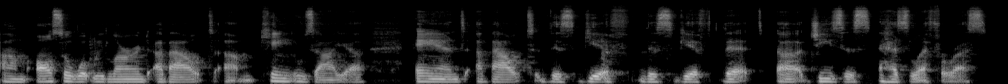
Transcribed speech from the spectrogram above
um, also what we learned about um, King Uzziah and about this gift, this gift that uh, Jesus has left for us.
